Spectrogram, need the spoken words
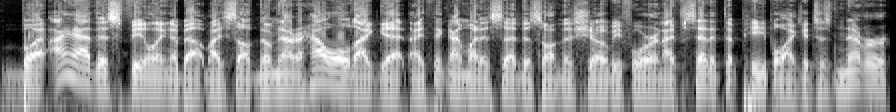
but I have this feeling about myself. No matter how old I get, I think I might have said this on this show before, and I've said it to people. I could just never,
